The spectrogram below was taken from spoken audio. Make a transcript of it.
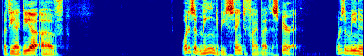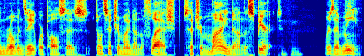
But the idea of what does it mean to be sanctified by the Spirit? What does it mean in Romans 8 where Paul says, don't set your mind on the flesh, set your mind on the Spirit? Mm-hmm. What does that mean?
